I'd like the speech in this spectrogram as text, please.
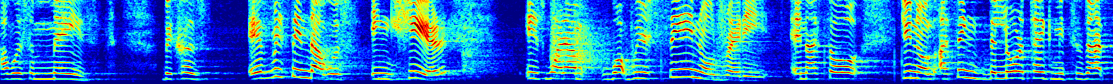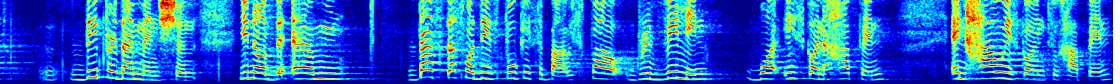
I was amazed because everything that was in here is what, I'm, what we're seeing already. And I thought, you know, I think the Lord take me to that deeper dimension you know, the, um, that's, that's what this book is about. It's about revealing what is going to happen and how it's going to happen.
